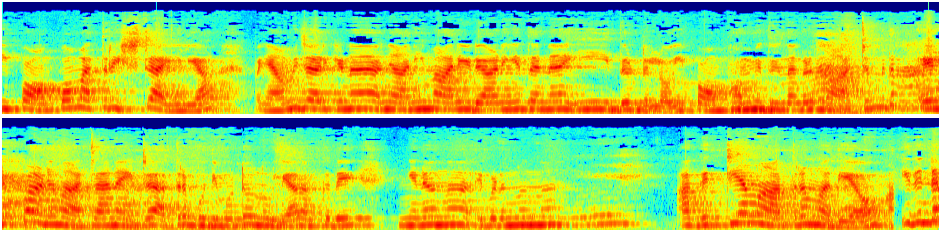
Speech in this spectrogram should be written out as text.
ഈ പോംപോം അത്ര ഇഷ്ടമായില്ല അപ്പൊ ഞാൻ വിചാരിക്കണ ഞാൻ ഈ മാല ഇടുകയാണെങ്കിൽ തന്നെ ഈ ഇതുണ്ടല്ലോ ഈ പോംപോം ഇത് നമ്മൾ മാറ്റും. ഇത് എളുപ്പമാണ് മാറ്റാനായിട്ട്. അത്ര ബുദ്ധിമുട്ടൊന്നുമില്ല. നമുക്കിത് ഇങ്ങനെ ഒന്ന് ഇവിടെ നിന്ന് അകറ്റിയാൽ മാത്രം മതിയാവും. ഇതിന്റെ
